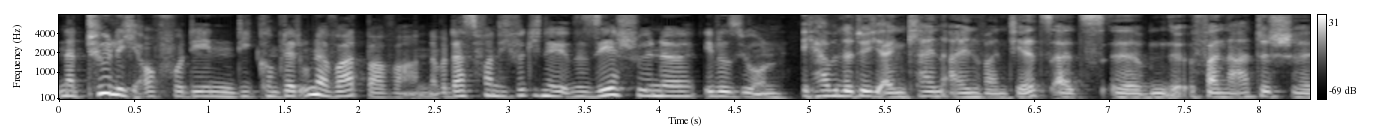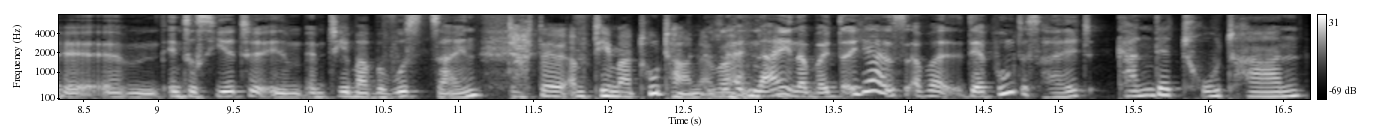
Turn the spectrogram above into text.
Natürlich auch vor denen, die komplett unerwartbar waren. Aber das fand ich wirklich eine, eine sehr schöne Illusion. Ich habe natürlich einen kleinen Einwand jetzt als ähm, fanatische ähm, Interessierte im, im Thema Bewusstsein. Ich dachte am Thema Truthahn. Aber. Nein, aber ja, das, aber der Punkt ist halt, kann der Truthahn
